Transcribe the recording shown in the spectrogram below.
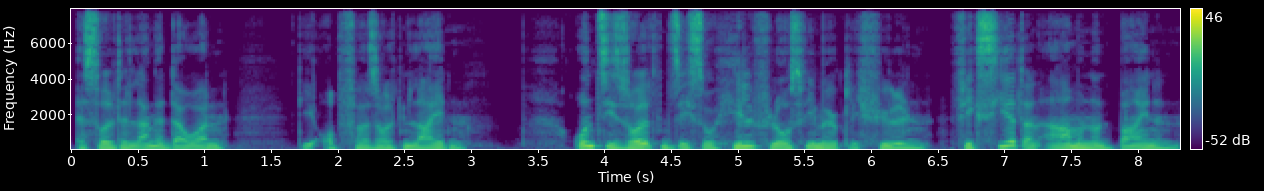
Es sollte lange dauern, die Opfer sollten leiden. Und sie sollten sich so hilflos wie möglich fühlen, fixiert an Armen und Beinen.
